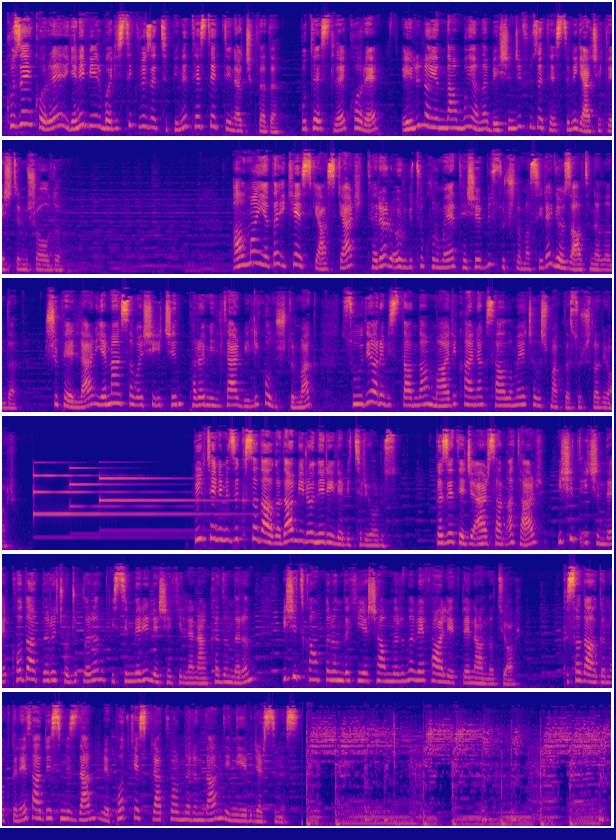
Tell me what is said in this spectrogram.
Kuzey Kore yeni bir balistik füze tipini test ettiğini açıkladı. Bu testle Kore, Eylül ayından bu yana 5. füze testini gerçekleştirmiş oldu. Almanya'da iki eski asker terör örgütü kurmaya teşebbüs suçlamasıyla gözaltına alındı. Şüpheliler Yemen Savaşı için paramiliter birlik oluşturmak, Suudi Arabistan'dan mali kaynak sağlamaya çalışmakla suçlanıyor. Bültenimizi kısa dalgadan bir öneriyle bitiriyoruz. Gazeteci Ersan Atar, IŞİD içinde kod adları çocukların isimleriyle şekillenen kadınların IŞİD kamplarındaki yaşamlarını ve faaliyetlerini anlatıyor. Kısa Dalga.net adresimizden ve podcast platformlarından dinleyebilirsiniz.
